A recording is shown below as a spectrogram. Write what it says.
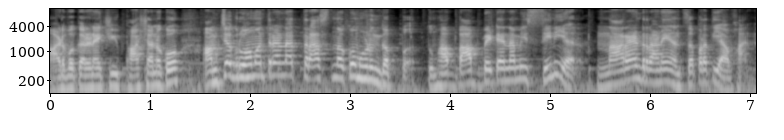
आडवं करण्याची भाषा नको आमच्या गृहमंत्र्यांना त्रास नको म्हणून गप्प. तुम्हा बाप बेट्यांना मी सिनियर नारायण राणे यांचं प्रति आव्हान.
